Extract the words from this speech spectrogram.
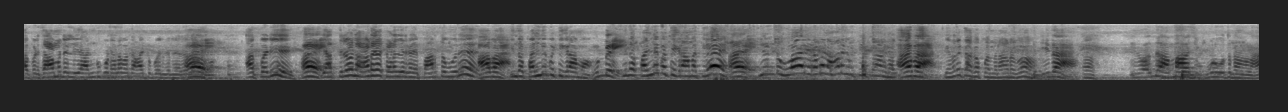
அப்படி சாமண்டலி அன்பு கூட எல்லாம் வந்து ஆட்டு ஏய். போயிருக்கிறேன் அப்படி. எத்தனையோ நாடக கலைஞர்களை பார்த்த ஊரு ஆமா. இந்த பள்ளிப்பட்டி கிராமம். இந்த பள்ளிப்பட்டி கிராமத்திலே இன்று ஓரிரவு நாடகம் விட்டிருக்கிறார்கள். ஆமா. எதற்காக அந்த நாடகம்? இதா. இது வந்து அம்மாவாசி கூழ் ஊத்துனாங்களா?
